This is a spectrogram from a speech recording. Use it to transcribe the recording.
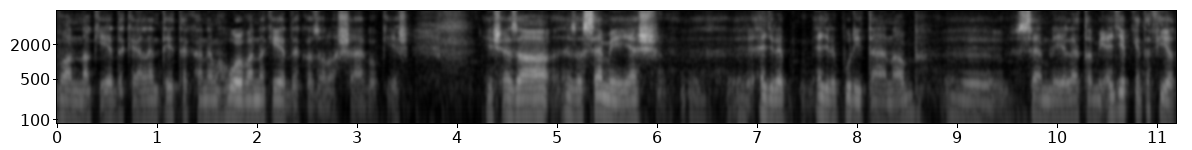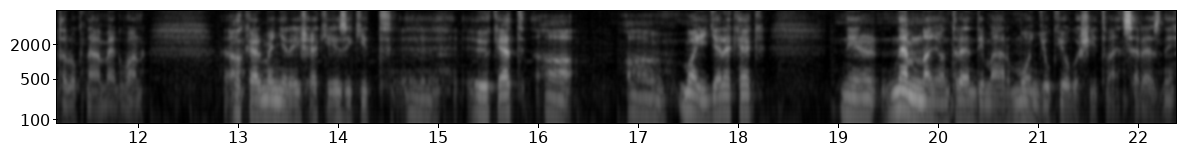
vannak érdekellentétek, hanem hol vannak érdekazonosságok. És, és ez a, ez a személyes, egyre, egyre puritánabb szemlélet, ami egyébként a fiataloknál megvan, akár mennyire is ekézik itt őket, a, a mai gyerekeknél nem nagyon trendi már mondjuk jogosítványt szerezni.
